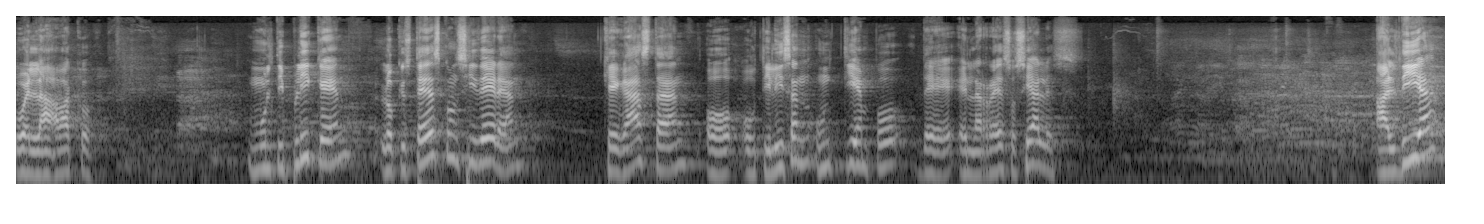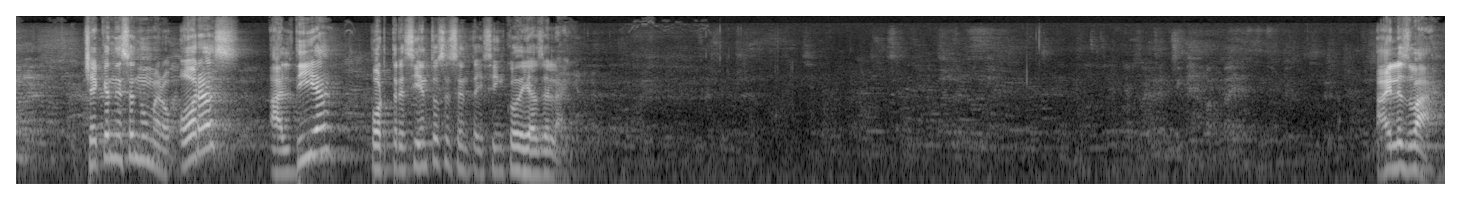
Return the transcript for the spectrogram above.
o el abaco. Multipliquen lo que ustedes consideran que gastan o, utilizan un tiempo de, en las redes sociales. Al día, chequen ese número, horas al día por 365 días del año. Ahí les va.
